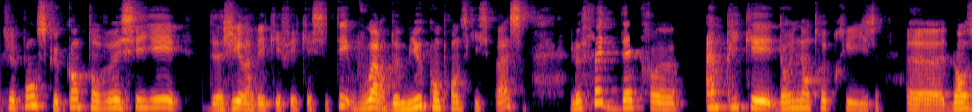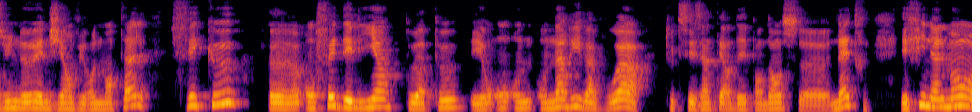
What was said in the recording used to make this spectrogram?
Je pense que quand on veut essayer d'agir avec efficacité, voire de mieux comprendre ce qui se passe, le fait d'être euh, impliqué dans une entreprise, euh, dans une ONG environnementale, fait que euh, on fait des liens peu à peu et on, arrive à voir toutes ces interdépendances naître et finalement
